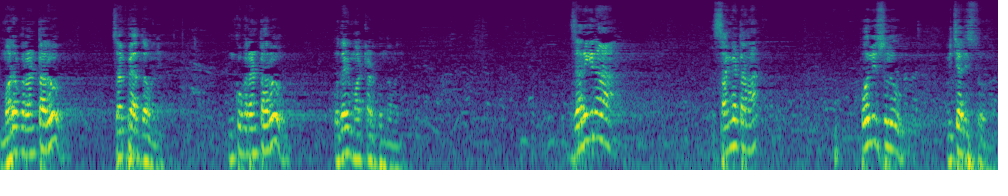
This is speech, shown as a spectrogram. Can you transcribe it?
మరొకరు అంటారు చంపేద్దామని. ఇంకొకరు అంటారు ఉదయం మాట్లాడుకుందామని. జరిగిన సంఘటన పోలీసులు విచారిస్తున్నారు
